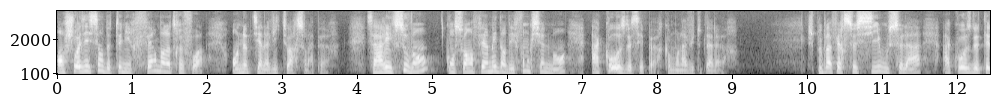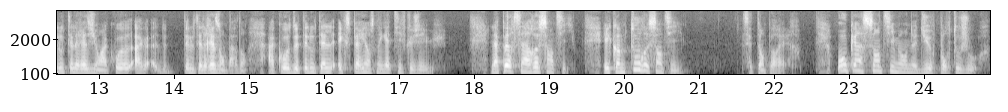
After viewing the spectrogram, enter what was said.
En choisissant de tenir ferme dans notre foi, on obtient la victoire sur la peur. Ça arrive souvent qu'on soit enfermé dans des fonctionnements à cause de ces peurs, comme on l'a vu tout à l'heure. Je ne peux pas faire ceci ou cela à cause de telle ou telle raison, à cause, de telle ou telle raison, pardon, à cause de telle ou telle expérience négative que j'ai eue. La peur, c'est un ressenti. Et comme tout ressenti, c'est temporaire. Aucun sentiment ne dure pour toujours.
